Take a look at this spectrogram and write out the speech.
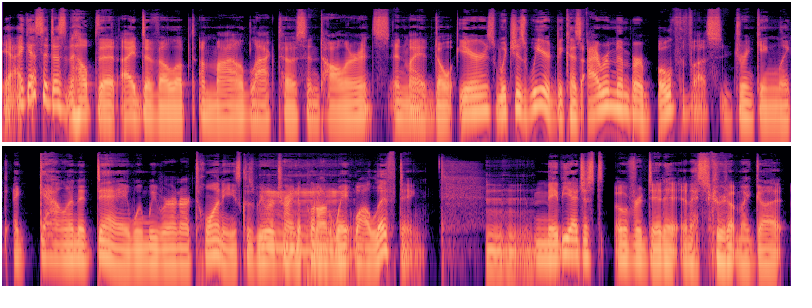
Yeah, I guess it doesn't help that I developed a mild lactose intolerance in my adult years, which is weird because I remember both of us drinking like a gallon a day when we were in our 20s because we were trying to put on weight Mm. while lifting. Hmm Maybe I just overdid it and I screwed up my gut.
